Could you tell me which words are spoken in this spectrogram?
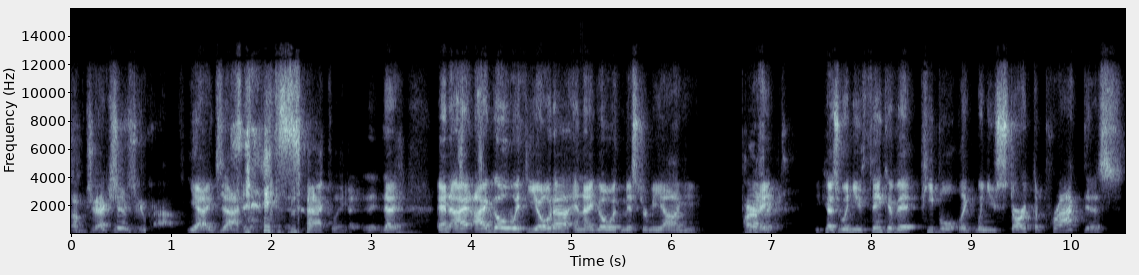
Objections yeah. you have. Yeah, exactly. exactly. That, that, and I, I go with Yoda and I go with Mr. Miyagi. Perfect. Right? Because when you think of it, people like when you start the practice,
